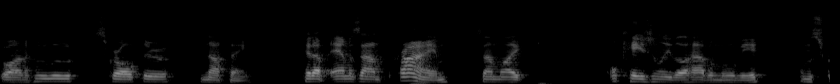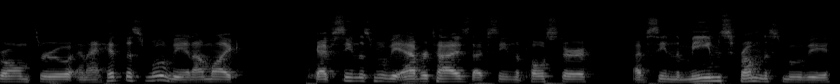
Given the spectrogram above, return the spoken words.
Go on Hulu, scroll through, nothing. Hit up Amazon Prime, so I'm like, occasionally they'll have a movie. I'm scrolling through and I hit this movie and I'm like, I've seen this movie advertised, I've seen the poster, I've seen the memes from this movie.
